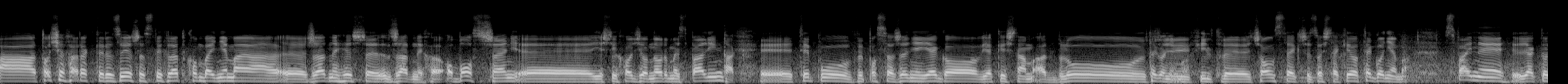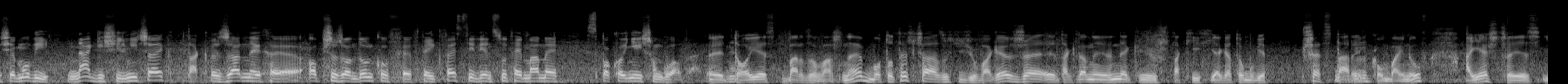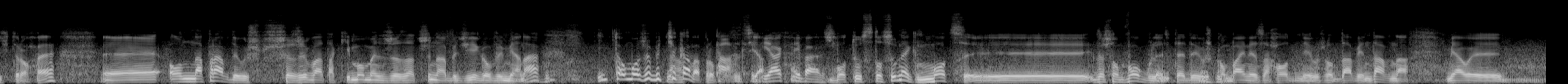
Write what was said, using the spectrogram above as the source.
A to się charakteryzuje, że z tych lat kombajn nie ma e, żadnych jeszcze żadnych obostrzeń, e, jeśli chodzi o normy spalin, Tak. e, typu wyposażenie jego w jakieś tam AdBlue, Tego czy nie ma. filtry cząstek, czy coś takiego, tego nie ma. Jest fajny, jak to się mówi, nagi silniczek, Tak. bez żadnych oprzyrządunków w tej kwestii, więc tutaj mamy spokojniejszą głowę. To jest bardzo ważne, bo to też trzeba zwrócić uwagę, że tak zwany rynek już takich, jak ja to mówię, przedstarych Mhm. kombajnów, a jeszcze jest ich trochę, e, on naprawdę już przeżywa taki moment, że zaczyna być jego wymiana i to może być ciekawa propozycja. Tak, jak najbardziej. Bo tu stosunek mocy, yy, zresztą w ogóle wtedy już kombajny zachodnie już od dawien dawna miały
